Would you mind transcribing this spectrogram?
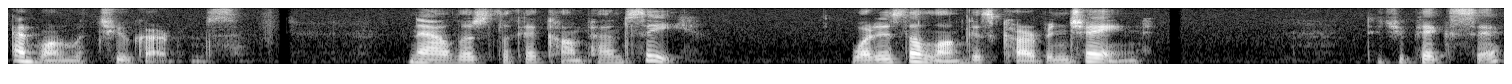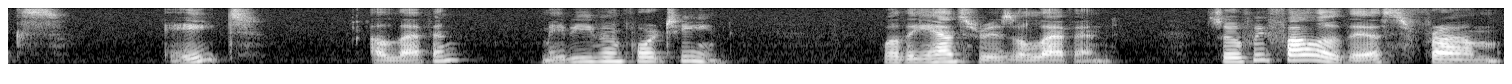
and one with two carbons. Now let's look at compound C. What is the longest carbon chain? Did you pick 6, 8, 11, maybe even 14? Well, the answer is 11. So if we follow this from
